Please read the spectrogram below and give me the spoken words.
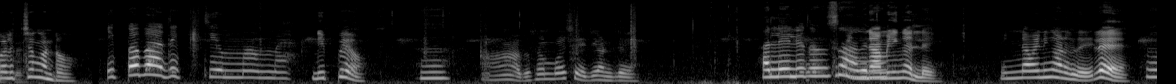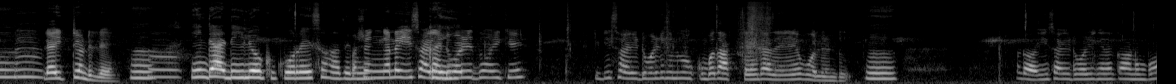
വെളിച്ചം കണ്ടോ? ഇപ്പൊ ബാധിക്കും അമ്മ നിപ്പയോ? ആ. അത് സംഭവം ശരിയാണല്ലേ? അല്ലേ മിന്നാമിനിങ് അല്ലേ മിന്നാമിനിങ് ആണ് ഇത് അല്ലേ ലൈറ്റ് കണ്ടില്ലേ? ഇതിന്റെ അടിയിലൊക്കെ കൊറേ സാധനം പക്ഷെ ഇങ്ങനെ ഈ സൈഡ് വഴി ഇത് നോക്കിക്കേ. ഈ സൈഡ് വഴി ഇങ്ങനെ നോക്കുമ്പോ തട്ടേന്റെ അതേപോലെ ഉണ്ട്. കേട്ടോ ഈ സൈഡ് വഴി ഇങ്ങനെ കാണുമ്പോ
